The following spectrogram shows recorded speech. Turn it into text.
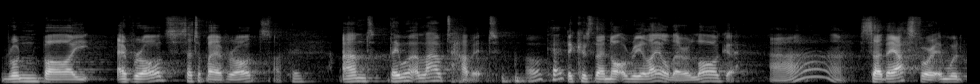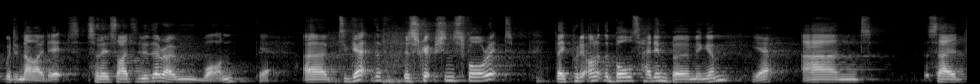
run by Everards, set up by Everards, Okay. and they weren't allowed to have it Okay. because they're not a real ale; they're a lager. Ah, So they asked for it and were, were denied it. So they decided to do their own one. yeah, Um, to get the descriptions for it, they put it on at the Bull's Head in Birmingham yeah. and said,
